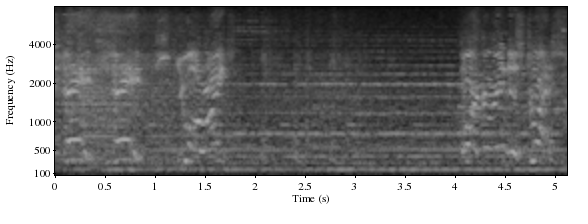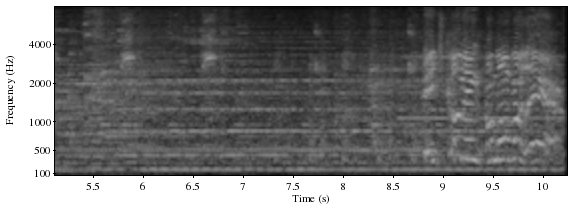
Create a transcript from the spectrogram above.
Hey, hey! You alright? Partner in distress! From over there!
